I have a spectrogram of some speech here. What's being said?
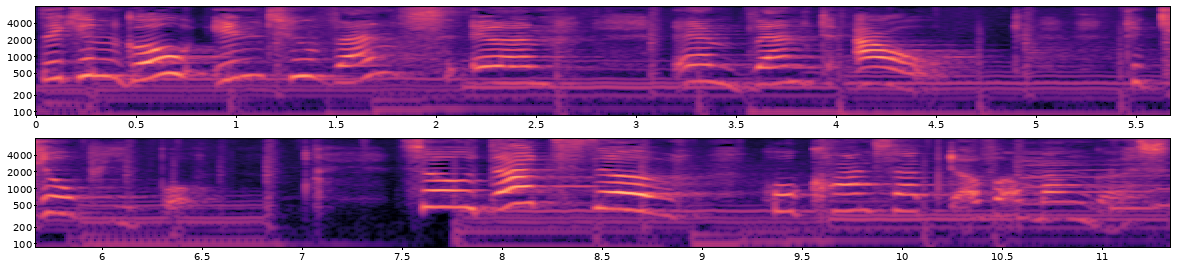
they can go into vents and and vent out to kill people. So that's the whole concept of Among Us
